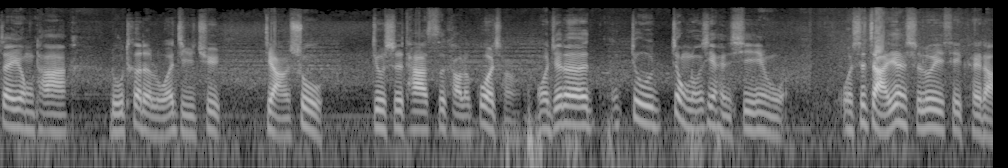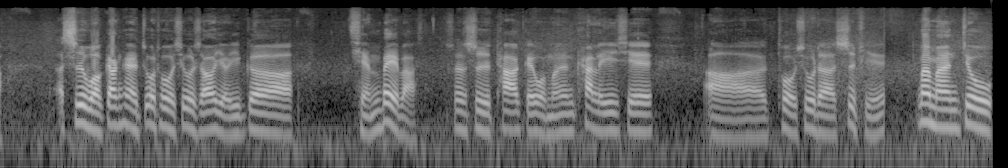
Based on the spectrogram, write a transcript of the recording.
再用他独特的逻辑去讲述，就是他思考的过程。我觉得就这种东西很吸引我。我是咋认识路易 C K 的？是我刚开始做脱口秀的时候，有一个前辈吧，算是他给我们看了一些啊、脱口秀的视频，慢慢就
